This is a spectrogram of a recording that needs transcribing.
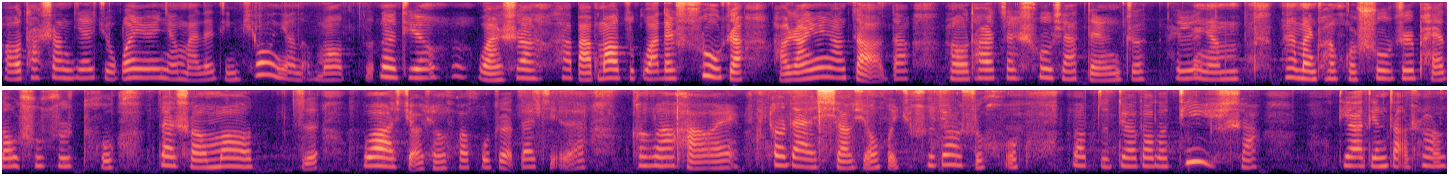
然后他上街去问月亮买了顶漂亮的帽子。那天晚上，他把帽子挂在树上，好让月亮找到。然后他在树下等着，月亮慢慢穿过树枝，爬到树枝头，戴上帽子。哇！小熊欢呼着戴起来。刚刚好哎！就在小熊回去睡觉的时候，帽子掉到了地上。第二天早上，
